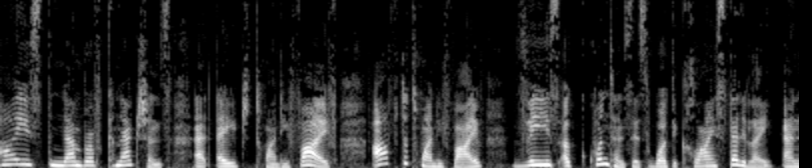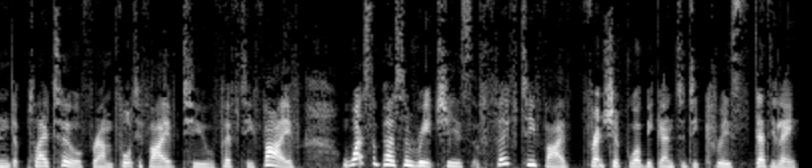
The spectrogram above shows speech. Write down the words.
highest number of connections at age 25. After 25, these acquaintances will decline steadily and plateau from 45 to 55. Once a person reaches 55, friendship will begin to decrease steadily.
